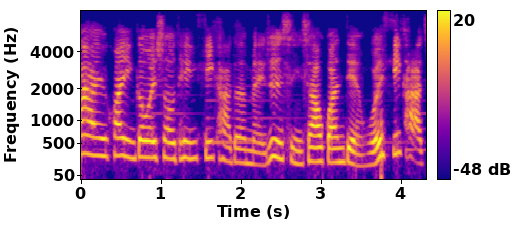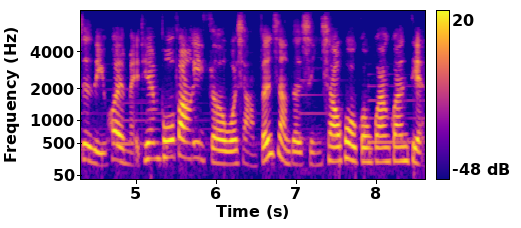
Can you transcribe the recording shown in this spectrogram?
嗨，欢迎各位收听 C 卡的每日行销观点。我是 C 卡，这里会每天播放一则我想分享的行销或公关观点，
